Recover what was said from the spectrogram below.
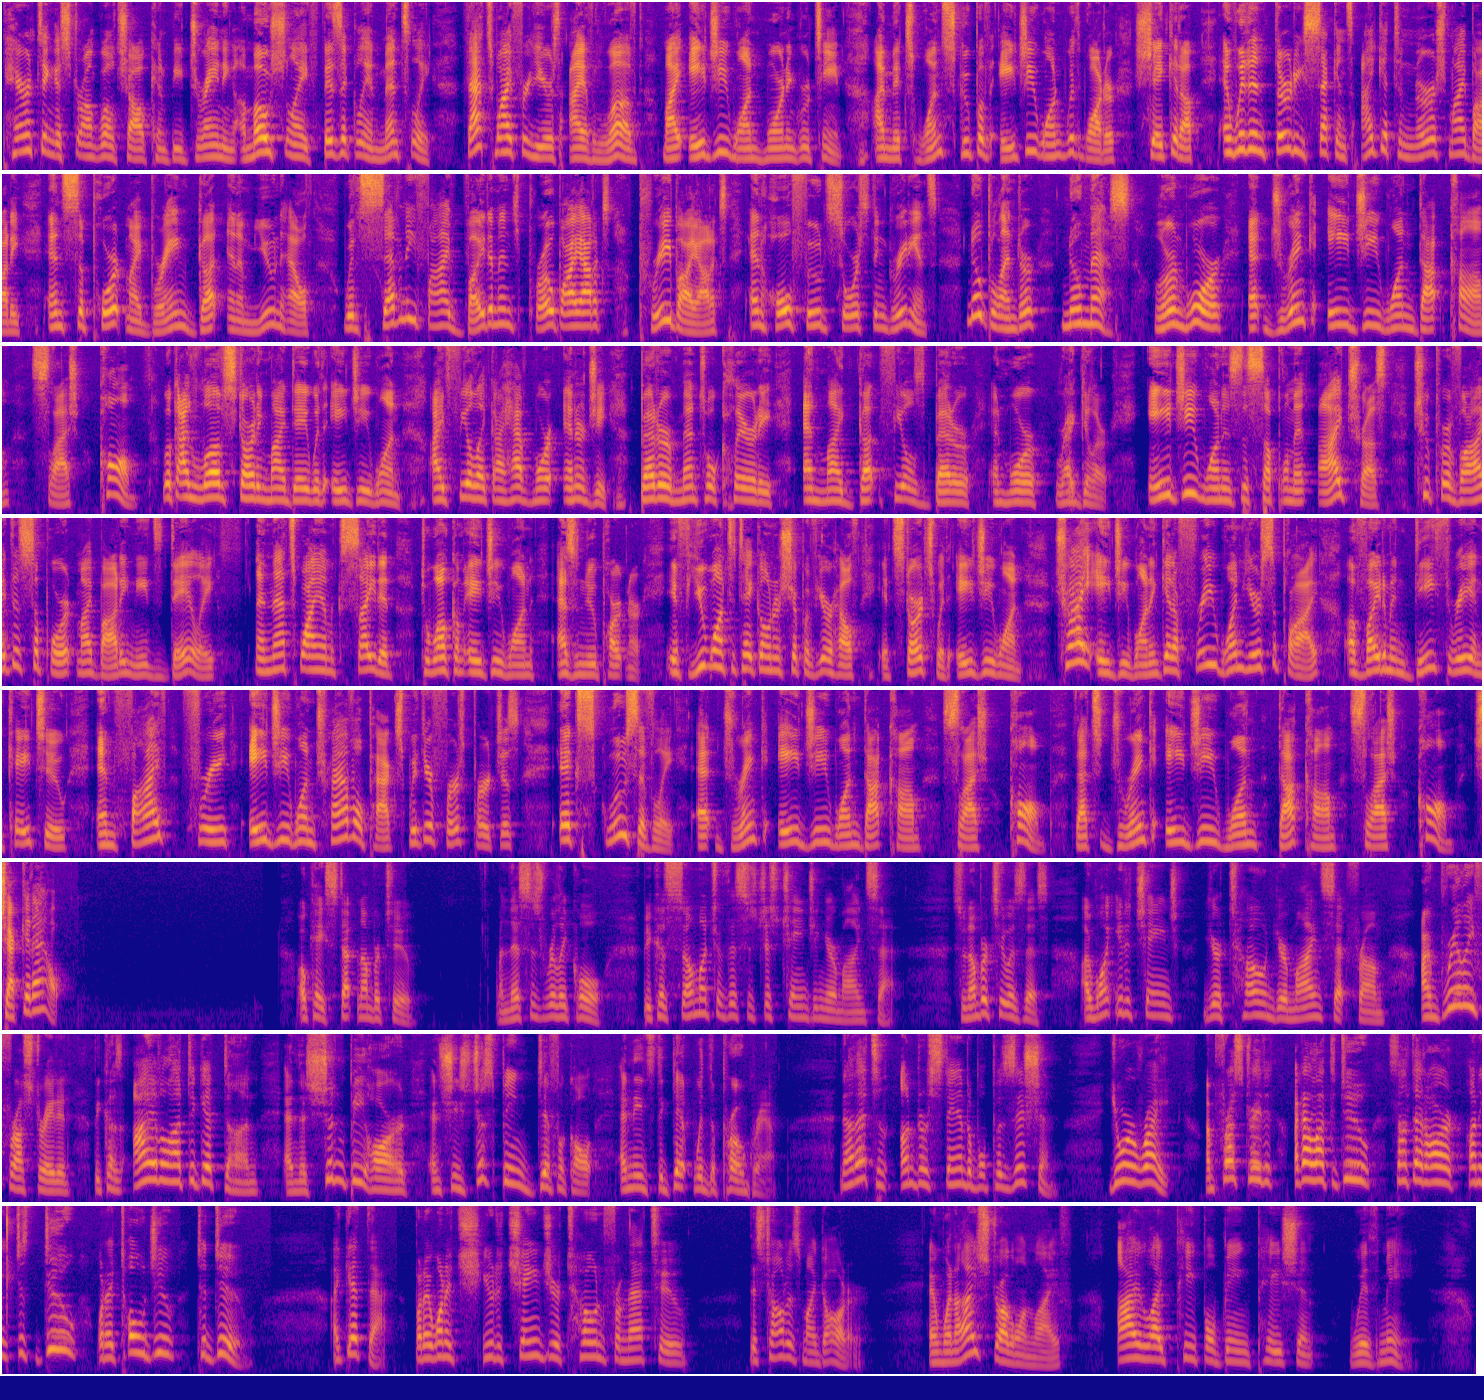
Parenting a strong willed child can be draining emotionally, physically, and mentally. That's why for years I have loved my AG1 morning routine. I mix one scoop of AG1 with water, shake it up, and within 30 seconds, I get to nourish my body and support my brain, gut, and immune health with 75 vitamins, probiotics, prebiotics, and whole food sourced ingredients. No blender, no mess. Learn more at drinkag1.com slash calm. Look, I love starting my day with AG1. I feel like I have more energy, better mental clarity, and my gut feels better and more regular. AG1 is the supplement I trust to provide the support my body needs daily and that's why I'm excited to welcome AG1 as a new partner. If you want to take ownership of your health, it starts with AG1. Try AG1 and get a free one year supply of vitamin D3 and K2 and five free AG1 travel packs with your first purchase exclusively at drinkag1.com slash calm. That's drinkag1.com slash calm. Check it out. Okay, step number two. And this is really cool because so much of this is just changing your mindset. So, number two is this I want you to change your tone, your mindset from, I'm really frustrated because I have a lot to get done and this shouldn't be hard and she's just being difficult and needs to get with the program. Now, that's an understandable position. You're right. I'm frustrated. I got a lot to do. It's not that hard. Honey, just do what I told you to do. I get that. But I wanted you to change your tone from that to this child is my daughter. And when I struggle in life, I like people being patient with me.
